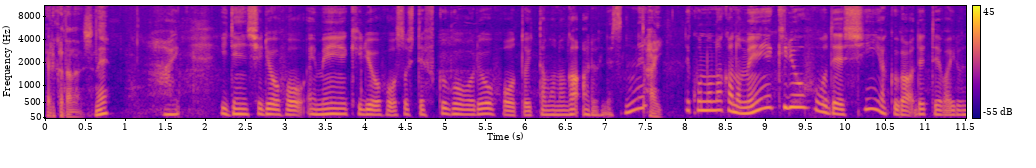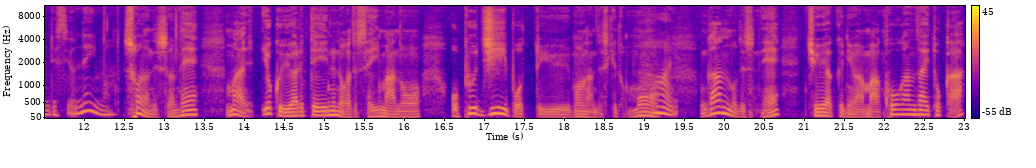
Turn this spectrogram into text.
やり方なんですね。はい。遺伝子療法、え免疫療法、そして複合療法といったものがあるんですね。はい。で、この中の免疫療法で新薬が出てはいるんですよね、今。そうなんですよね。まあ、よく言われているのがですね、今、あの、オプジーボというものなんですけども、はいがんのですね、治療薬には、まあ、抗がん剤とか、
